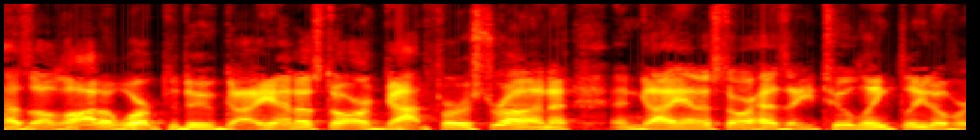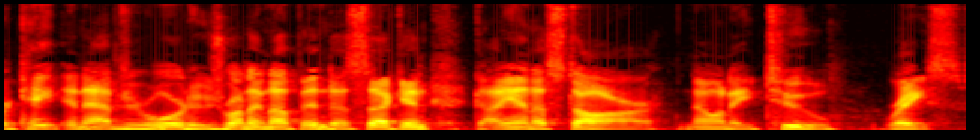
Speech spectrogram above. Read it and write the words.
has a lot of work to do. Guyana Star got first run and Guyana Star has a two length lead over Kate and Abs Reward who's running up into second. Guyana Star now on a two race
